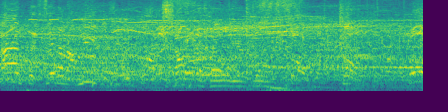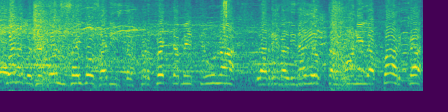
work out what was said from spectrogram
Antes eran amigos y pues entonces hay dos aristas, perfectamente. Una, la rivalidad de Octagón y la Parca,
